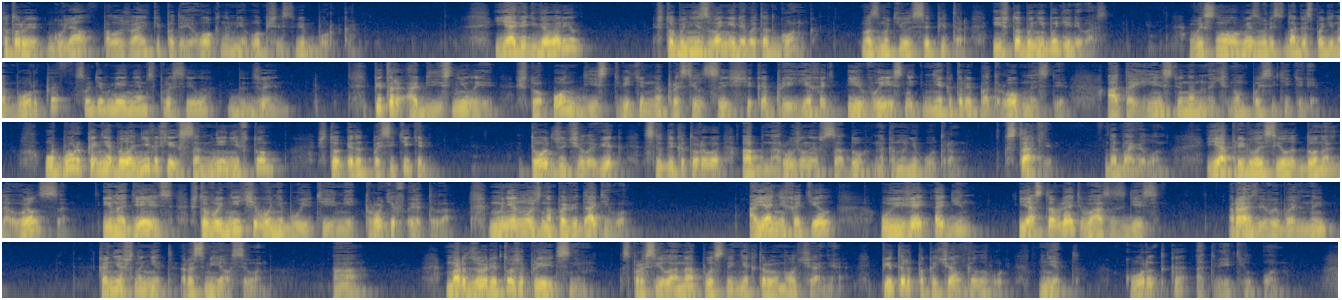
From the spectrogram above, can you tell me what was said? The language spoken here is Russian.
который гулял по лужайке под ее окнами в обществе Бурка. «Я ведь говорил, чтобы не звонили в этот гонг», – возмутился Питер, – «и чтобы не будили вас». «Вы снова вызвали сюда господина Бурка?» – с удивлением спросила Джейн. Питер объяснил ей, что он действительно просил сыщика приехать и выяснить некоторые подробности о таинственном ночном посетителе. У Бурка не было никаких сомнений в том, что этот посетитель – тот же человек, следы которого обнаружены в саду накануне утром. «Кстати», – добавил он, – «я пригласил Дональда Уэллса и надеюсь, что вы ничего не будете иметь против этого. Мне нужно повидать его». А я не хотел уезжать один и оставлять вас здесь. Разве вы больны? Конечно, нет, рассмеялся он. А, Марджори тоже приедет с ним? Спросила она после некоторого молчания. Питер покачал головой. Нет, коротко ответил он.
